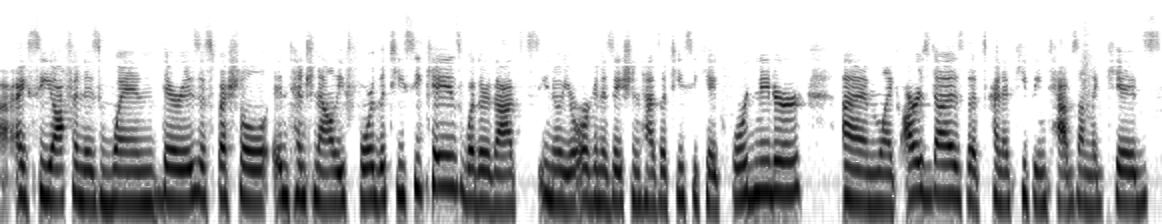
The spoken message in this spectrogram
I see often is when there is a special intentionality for the TCKs, whether that's you know your organization has a TCK coordinator, um, like ours does, that's kind of keeping tabs on the kids.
